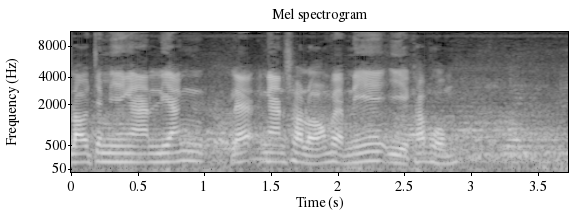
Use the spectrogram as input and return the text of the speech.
เราจะมีงานเลี้ยงและงานฉลองแบบนี้อีกครับผม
